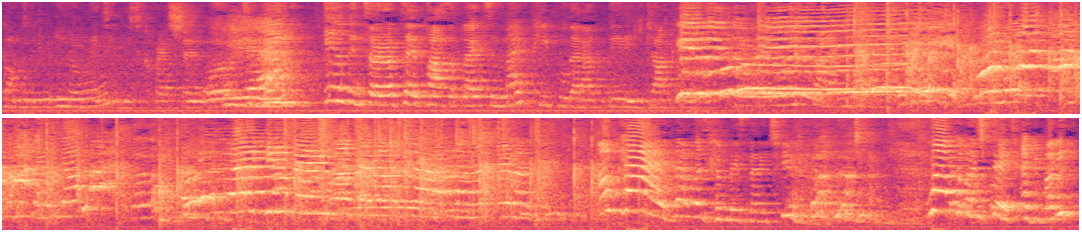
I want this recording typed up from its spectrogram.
comes with innovative discretion. Oh, yeah. And interrupted power supply to my people that have been in dark. Miss Nigeria. Welcome on stage, everybody.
